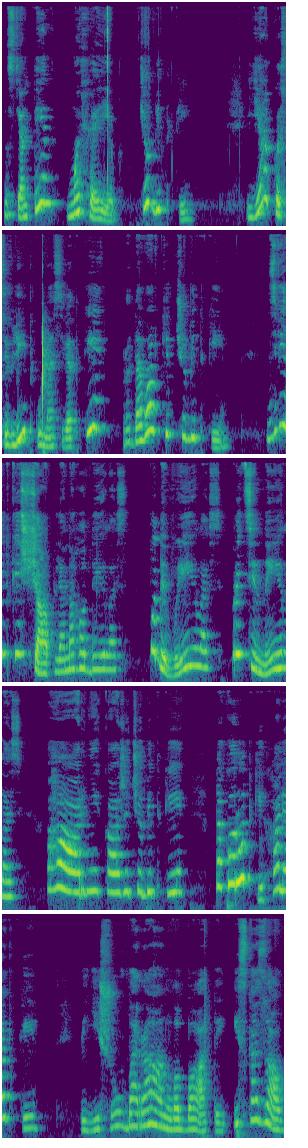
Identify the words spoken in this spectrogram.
Константин Михеєв. Чобітки. Якось влітку на святки продавав кіт чобітки. Звідки щапля нагодилась, подивилась, прицінилась. Гарні, каже, чобітки, та короткі халявки. Підійшов баран лобатий і сказав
